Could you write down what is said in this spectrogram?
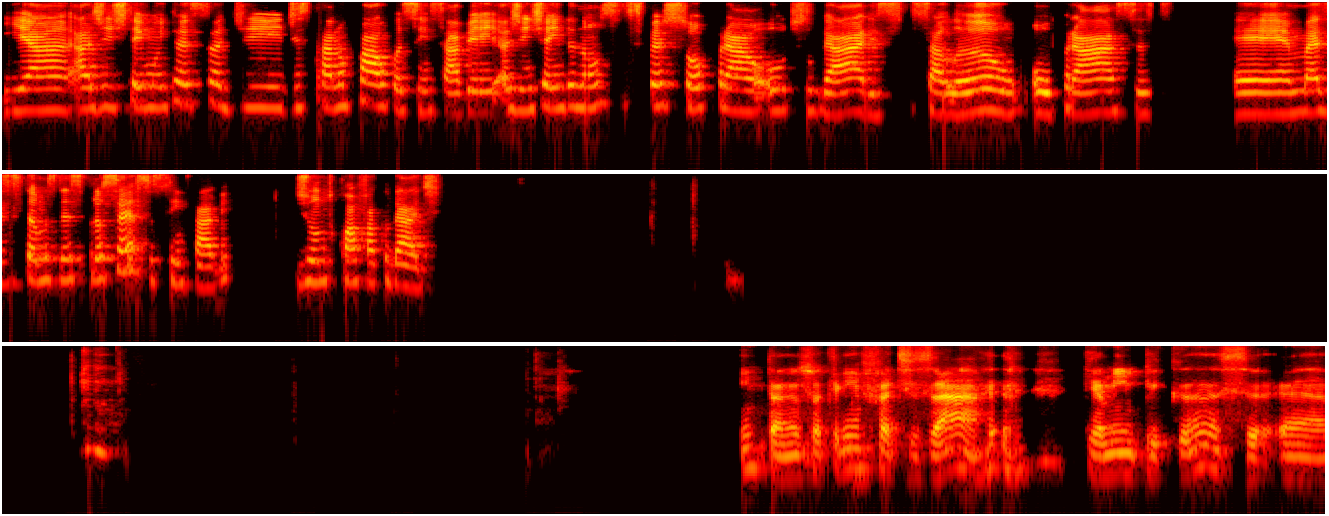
e a, a gente tem muito essa de, de estar no palco, assim, sabe? A gente ainda não se dispersou para outros lugares, salão ou praças, é, mas estamos nesse processo, assim, sabe? Junto com a faculdade. Então, eu só queria enfatizar que a minha implicância é,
